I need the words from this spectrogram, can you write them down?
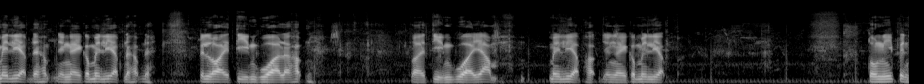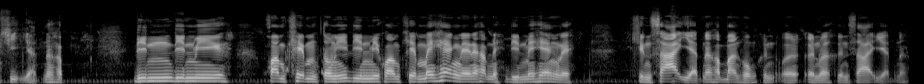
ไม่เรียบนะครับ ยังไงก็ไม่เรียบนะครับเนี่ยเป็นรอยตีนวัวแล้วครับรอยตีนวัวย่ำไม่เรียบครับ ยังไงก็ไม่เรียบ ตรงนี้เป็นขี้เอียดนะครับ ดินดินมีความเค็มตรงนี้ดินมีความเค็มไม่แห้งเลยนะครับเนี่ยดินไม่แห้งเลยขึ้นซาเอียดนะครับบ้านผมขึ้นเอิ้นเอินว่าขึ้นซาเอียดนะ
